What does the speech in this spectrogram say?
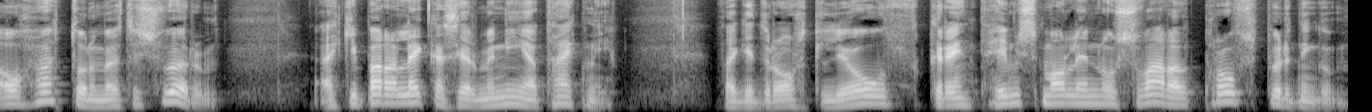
á höttunum eftir svörum, ekki bara leika sér með nýja tækni. Það getur orrt ljóð, greint heimsmálinn og svarað prófspurningum.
